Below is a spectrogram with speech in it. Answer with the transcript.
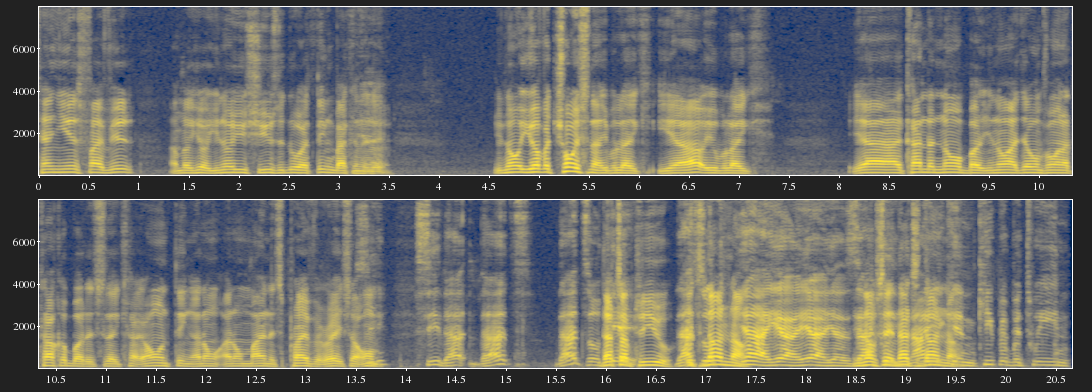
10 years, five years. I'm like, yo, you know, you she used to do her thing back in the day. You know, you have a choice now. You be like, yeah. You be like, yeah, I kind of know, but you know, I don't even want to talk about it. It's like her own thing. I don't, I don't mind. It's private, right? So, see, see that that's that's okay. that's up to you. That's it's done now. Yeah, yeah, yeah, yeah. Exactly. You know what I'm saying? That's now done you now. can keep it between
